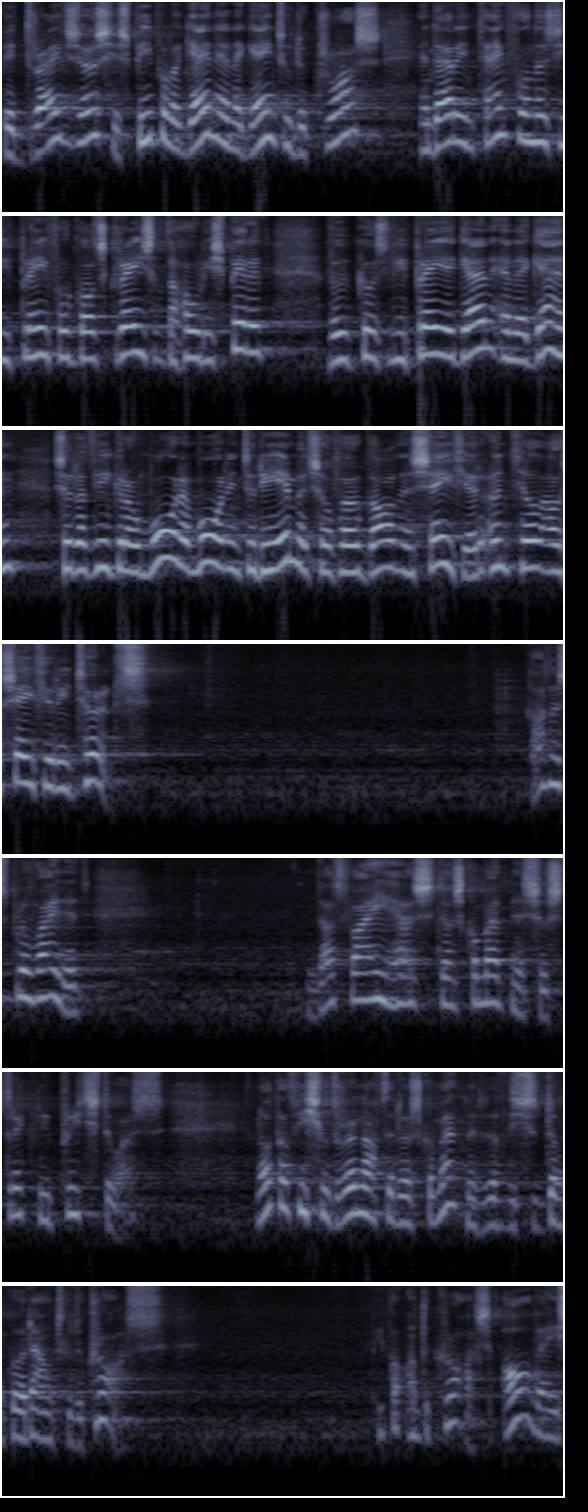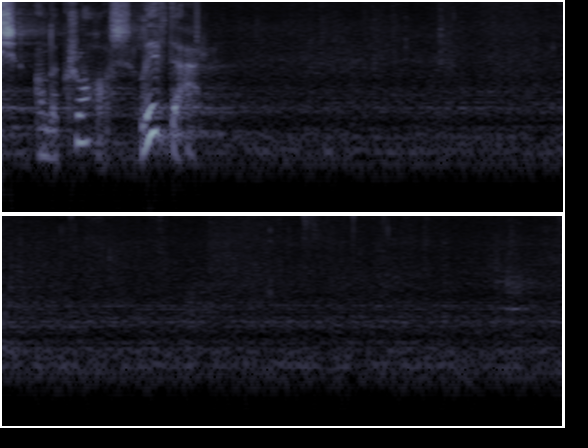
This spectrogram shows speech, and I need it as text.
which drives us, His people, again and again to the cross. And there in thankfulness we pray for God's grace of the Holy Spirit, because we pray again and again so that we grow more and more into the image of our God and Savior until our Savior returns. God has provided. That's why He has those commandments so strictly preached to us. Not that we should run after those commandments, that we should don't go down to the cross. People on the cross, always on the cross, live there.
